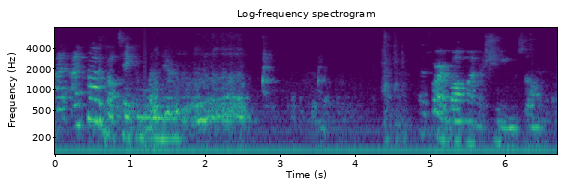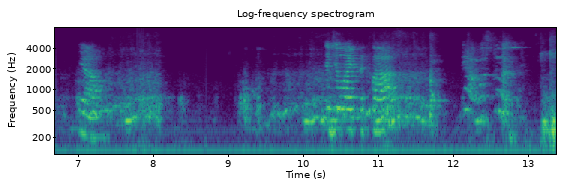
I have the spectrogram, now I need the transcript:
I, I thought about taking one there. That's where I bought my machine, so. Yeah. Did you like the class? Yeah, it was good. Do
